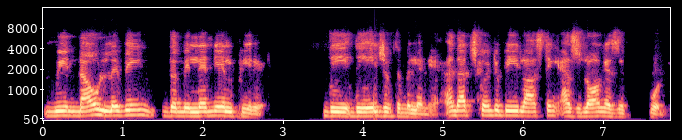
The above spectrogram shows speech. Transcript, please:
we now living the millennial period the the age of the millennia, and that's going to be lasting as long as it would.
